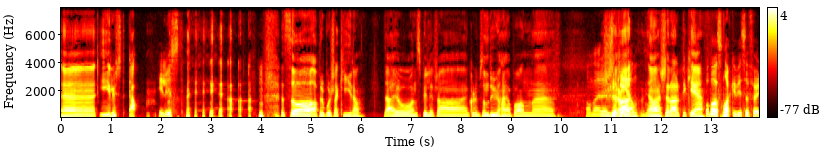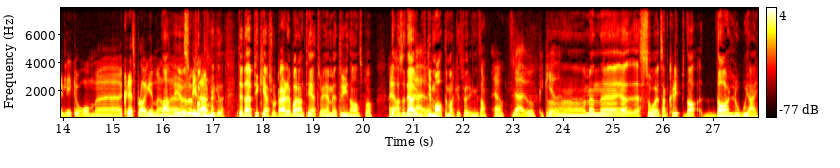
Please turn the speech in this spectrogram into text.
Uh, I lyst ja. I lyst? Så apropos Shakira. Det er jo en spiller fra en klubb som du heier på. Han eh, Han er Gerard, Piquet. ja, Gerard Piquet. Og da snakker vi selvfølgelig ikke om uh, klesplagget, men Nei, vi eh, gjør spilleren. faktisk ikke det. Det der Piquet-skjorta er det bare en T-trøye med trynet hans på. Det, Ja, altså, det er jo ultimate markedsføring, liksom. Ja, det er jo Piquet, det. Uh, men uh, jeg, jeg så et sånt klipp, da, da lo jeg.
